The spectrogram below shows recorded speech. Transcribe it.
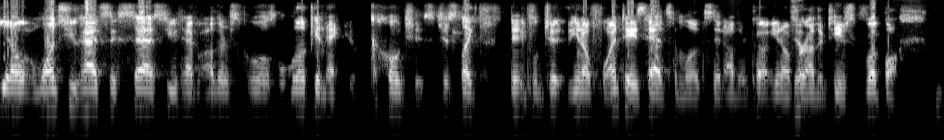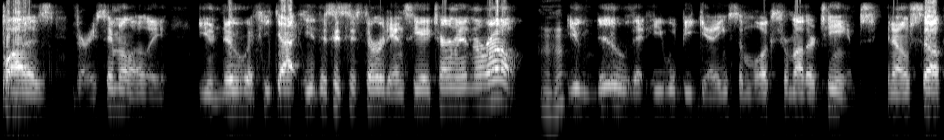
You know, once you had success, you'd have other schools looking at your coaches, just like they, you know, Fuente's had some looks at other, co- you know, for yep. other teams for football. Buzz, very similarly you knew if he got he this is his third NCAA tournament in a row. Mm-hmm. You knew that he would be getting some looks from other teams. You know, so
